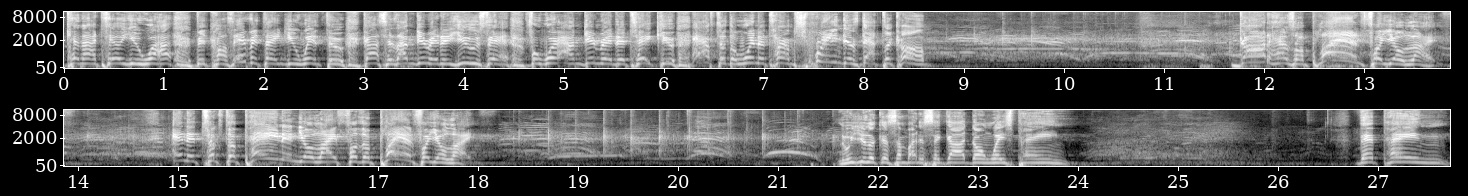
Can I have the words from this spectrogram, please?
Can I tell you why? Because everything you went through, God says, I'm getting ready to use that for where I'm getting ready to take you. After the wintertime, spring has got to come. God has a plan for your life and it took the pain in your life for the plan for your life. When you look at somebody and say, God, don't waste pain. That pain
